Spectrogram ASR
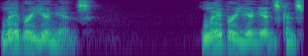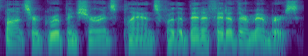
Labor unions. Labor unions can sponsor group insurance plans for the benefit of their members.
